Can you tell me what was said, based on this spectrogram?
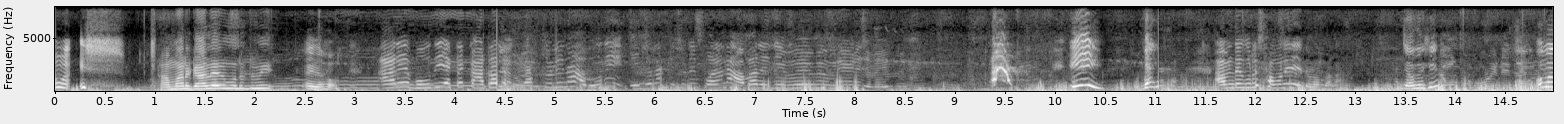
ও ইস। আমার গালের মধ্যে তুমি এই দেখো। আরে বৌদি একটা কাটা লাগল অ্যাকচুয়ালি না বৌদি এটা না কিছুদিন পরে না আবার এই যে উড়ে যাবে। এই আমাদেরগুলো সামনে যেতে পারব না যাও দেখি। ও মা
